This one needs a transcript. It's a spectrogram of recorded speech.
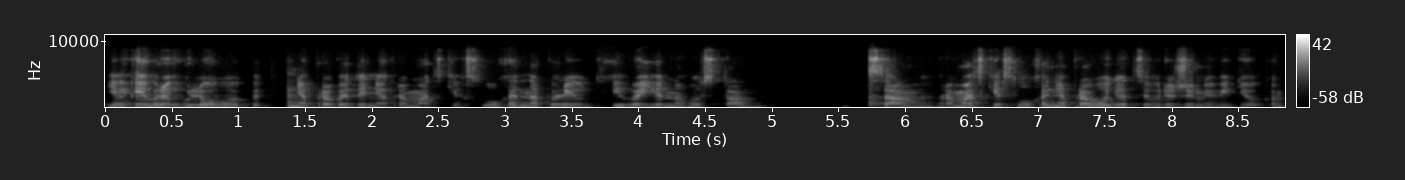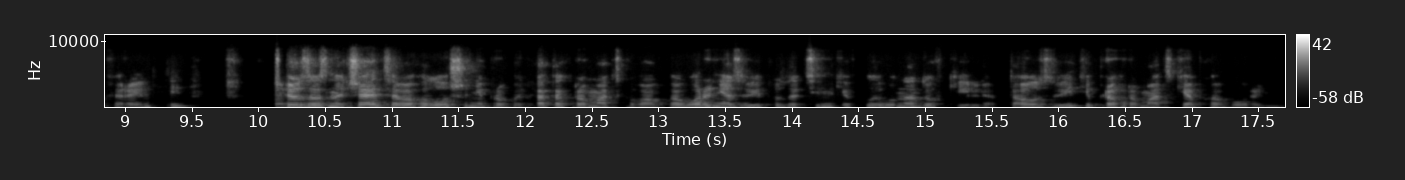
який врегульовує питання проведення громадських слухань на період дії воєнного стану. Саме громадські слухання проводяться у режимі відеоконференції, що зазначається в оголошенні про початок громадського обговорення звіту з оцінки впливу на довкілля та у звіті про громадські обговорення.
